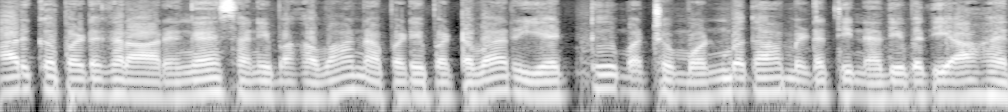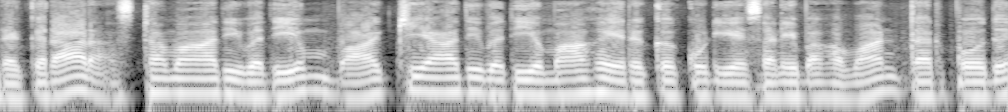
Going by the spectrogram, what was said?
பார்க்கப்படுகிறாருங்க. சனி பகவான் அப்படிப்பட்டவர் எட்டு மற்றும் ஒன்பதாம் இடத்தின் அதிபதியாக இருக்கிறார். அஷ்டமாதிபதியும் பாக்கியாதிபதியுமாக இருக்கக்கூடிய சனி பகவான் தற்போது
